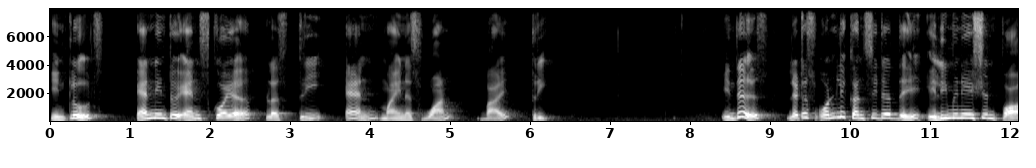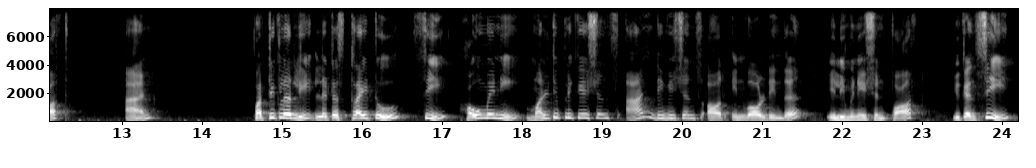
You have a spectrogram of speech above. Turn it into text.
includes n into n square plus 3 n minus 1 by 3. In this let us only consider the elimination part and particularly let us try to see how many multiplications and divisions are involved in the elimination part. You can see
